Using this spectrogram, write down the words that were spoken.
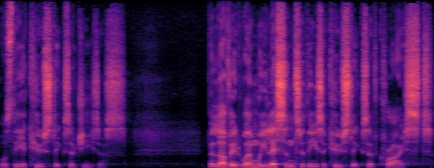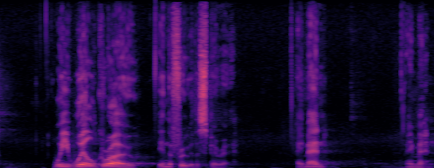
was the acoustics of Jesus. Beloved, when we listen to these acoustics of Christ, we will grow in the fruit of the Spirit. Amen. Amen.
